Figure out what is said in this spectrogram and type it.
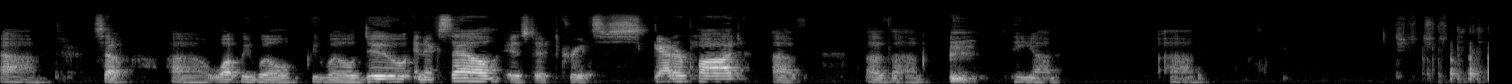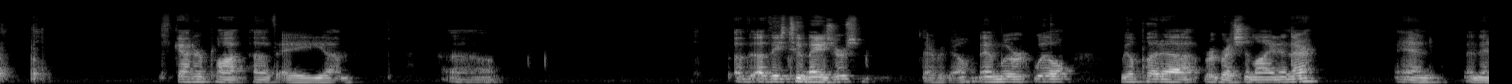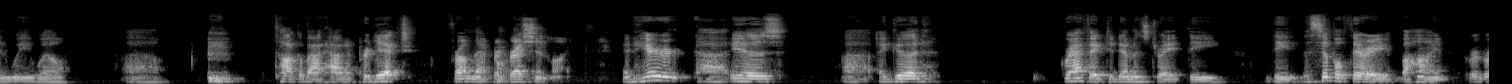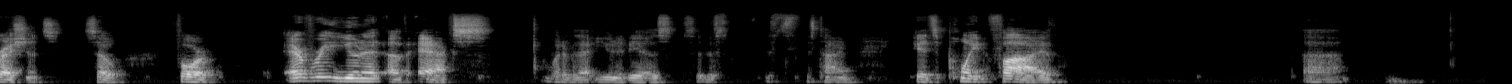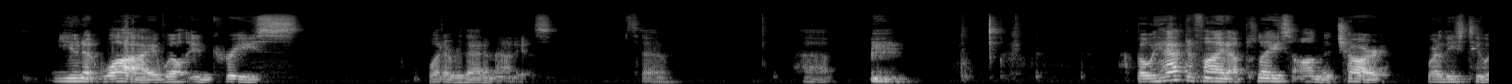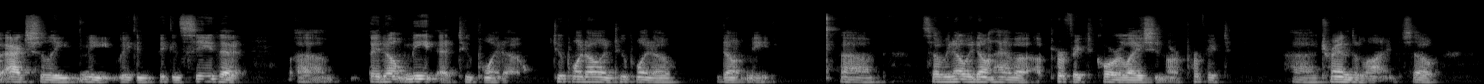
Um, so uh, what we will we will do in Excel is to create a scatter plot of of um, the um, um, scatter plot of a um, uh, of, of these two measures. There we go, and we're, we'll we'll put a regression line in there, and and then we will. Uh, talk about how to predict from that regression line. And here uh, is uh, a good graphic to demonstrate the, the, the simple theory behind regressions. So for every unit of x, whatever that unit is, so this, this, this time it's 0.5, uh, unit y will increase whatever that amount is. So, uh, but we have to find a place on the chart where these two actually meet. We can we can see that um, they don't meet at 2.0. 2.0 and 2.0 don't meet. Um, so we know we don't have a, a perfect correlation or a perfect uh, trend line. So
